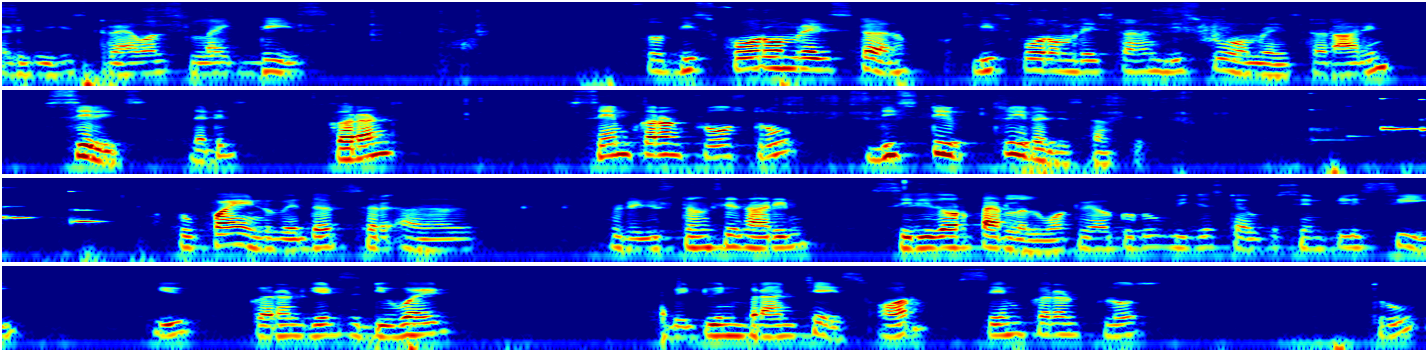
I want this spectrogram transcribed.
That is which is travels like this. So this 4 ohm resistor this 4 ohm resistor and this 2 ohm resistor are in series. That is current same current flows through these three resistances. To find whether uh, resistances are in series or parallel what we have to do we just have to simply see if current gets divided between branches or same current flows through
